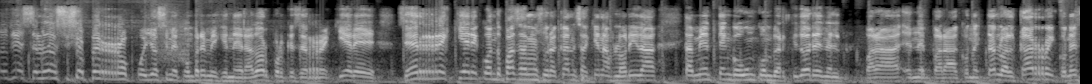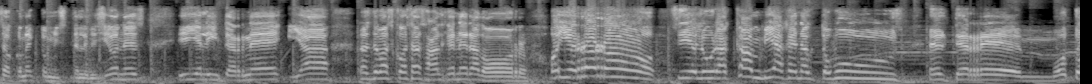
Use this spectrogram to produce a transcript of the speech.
Buenos días, saludos, socio perro. Pues yo sí me compré mi generador porque se requiere, se requiere cuando pasan los huracanes aquí en la Florida. También tengo un convertidor en el para, en el, para conectarlo al carro y con eso conecto mis televisiones y el internet y ya las demás cosas al generador. Oye, Rorro, si el huracán viaja en autobús, el terremoto.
